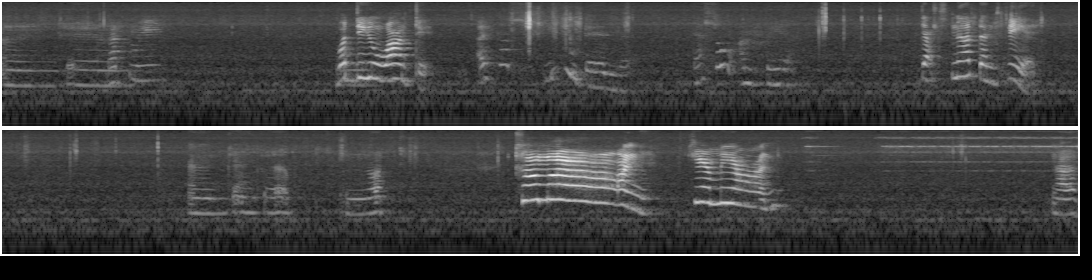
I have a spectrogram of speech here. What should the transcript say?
And uh, me... What do you want? It? I can't see you then. That's so unfair. That's not unfair. And then uh, grab not. Come on! Get me on! Now have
